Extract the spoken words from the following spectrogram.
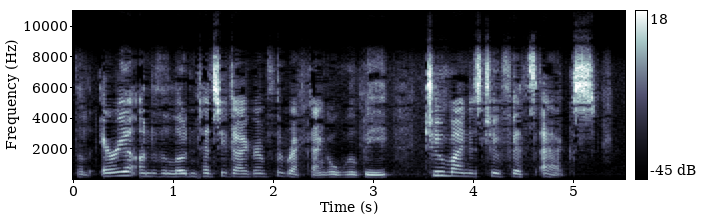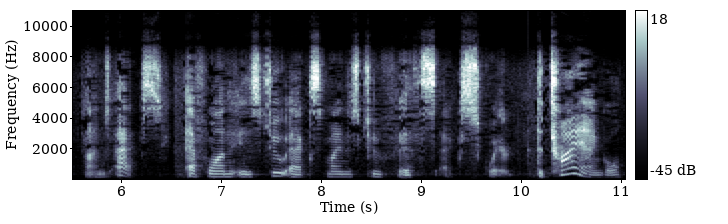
the area under the load intensity diagram for the rectangle will be 2 minus 2 fifths x times x. F1 is 2x minus 2 fifths x squared. The triangle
